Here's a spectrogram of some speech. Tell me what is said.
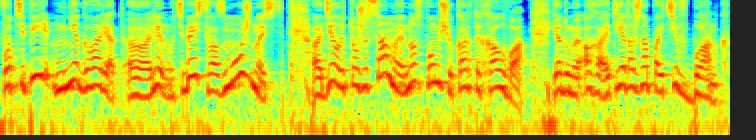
Вот теперь мне говорят, Лен, у тебя есть возможность делать то же самое, но с помощью карты Халва. Я думаю, ага, это я должна пойти в банк.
